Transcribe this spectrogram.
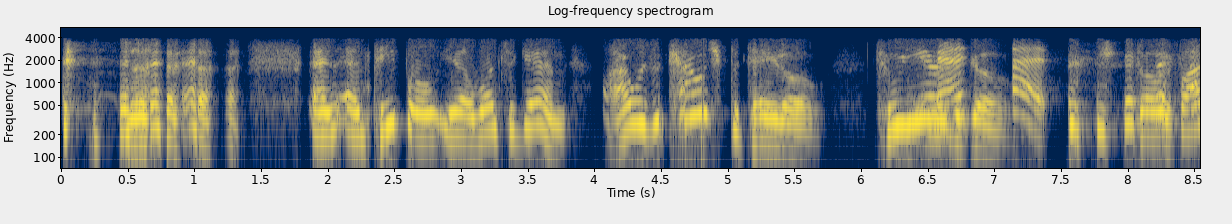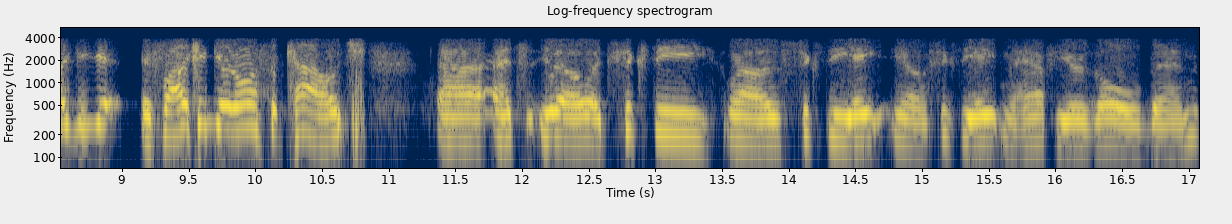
and and people, you know, once again, I was a couch potato two years Imagine ago. so if I could get if I could get off the couch uh at you know at 60 well I was 68 you know 68 and a half years old then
